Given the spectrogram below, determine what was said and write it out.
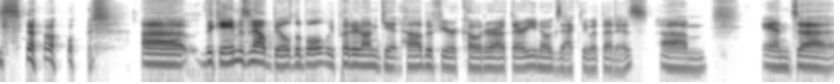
so uh, the game is now buildable. We put it on GitHub. If you're a coder out there, you know exactly what that is. Um, and uh,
